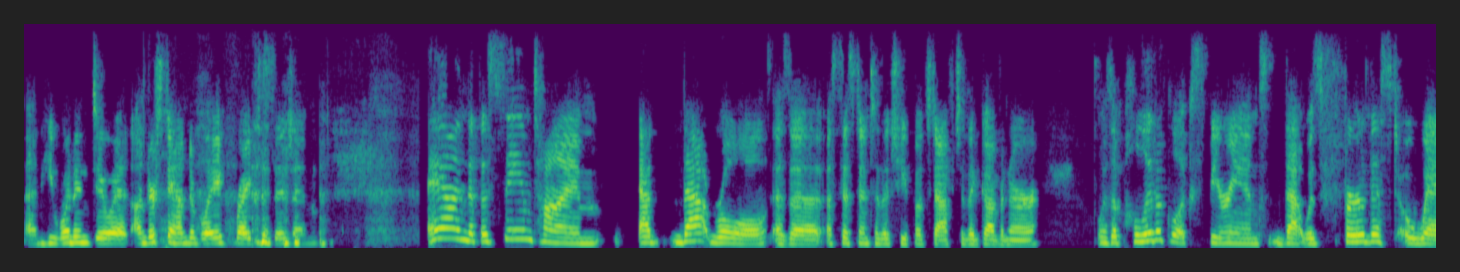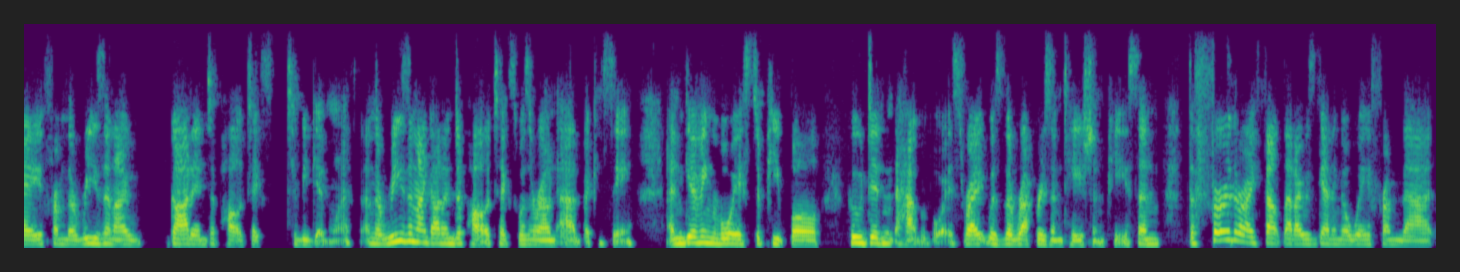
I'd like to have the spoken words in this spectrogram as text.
and he wouldn't do it understandably right decision and at the same time at that role as a assistant to the chief of staff to the governor was a political experience that was furthest away from the reason I got into politics to begin with. And the reason I got into politics was around advocacy and giving voice to people who didn't have a voice, right? Was the representation piece. And the further I felt that I was getting away from that,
